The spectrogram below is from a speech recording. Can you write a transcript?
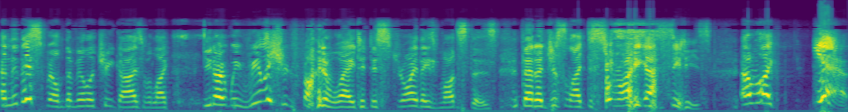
And in this film, the military guys were like, you know, we really should find a way to destroy these monsters that are just like destroying our cities. And I'm like, yeah,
